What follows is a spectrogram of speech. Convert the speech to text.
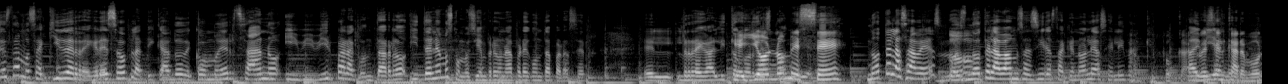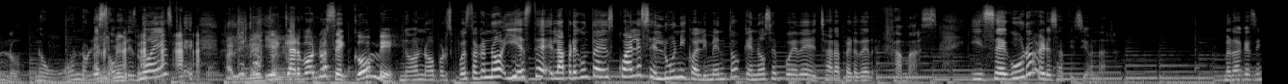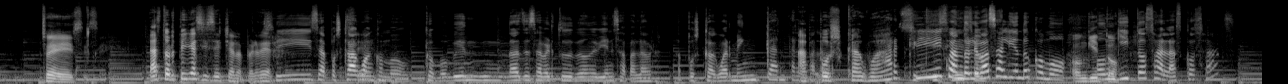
Ya estamos aquí de regreso platicando de comer sano y vivir para contarlo. Y tenemos, como siempre, una pregunta para hacer el regalito. Que yo no me sé. ¿No te la sabes? No. Pues no te la vamos a decir hasta que no leas el libro. Qué poca. Ahí no es el viene. carbono. No, no le sobres, no es. Y el carbono se come. No, no, por supuesto que no. Y este, la pregunta es, ¿cuál es el único alimento que no se puede echar a perder jamás? Y seguro eres aficionada. ¿Verdad que sí? Sí, sí, sí. Las tortillas sí se echan a perder. Sí, se aposcaguan Sí. como, como bien has de saber tú de dónde viene esa palabra. Aposcaguar, me encanta la palabra. Aposcaguar. ¿qué- qué Sí, es cuando le va saliendo como Honguito. honguitos a las cosas.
